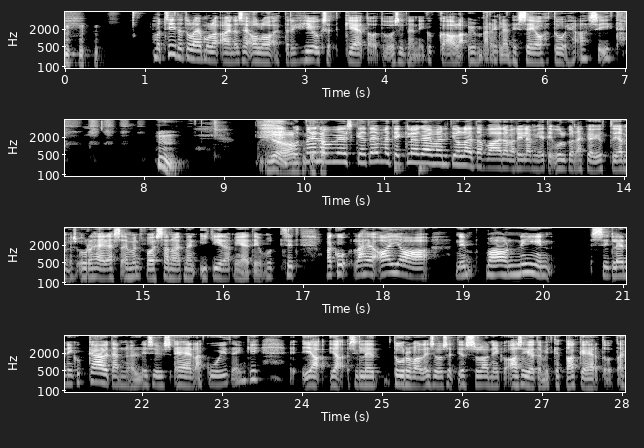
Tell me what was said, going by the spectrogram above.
Mutta siitä tulee mulle aina se olo, että ne hiukset kietoutuu sinne niin kaula ympärille, niin se johtuu ihan siitä. Hmm. Mutta mä en ole myöskään, että en mä tiedä, kyllä kai mä nyt jollain tapaa aina välillä mietin ulkonäköjuttuja myös urheilessa. En mä nyt voi sanoa, että mä en ikinä mieti, mutta sit mä kun lähden ajaa, niin mä oon niin silleen niin kuin käytännöllisyys eellä kuitenkin. Ja, ja silleen turvallisuus, että jos sulla on niin kuin asioita, mitkä takertuu tai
